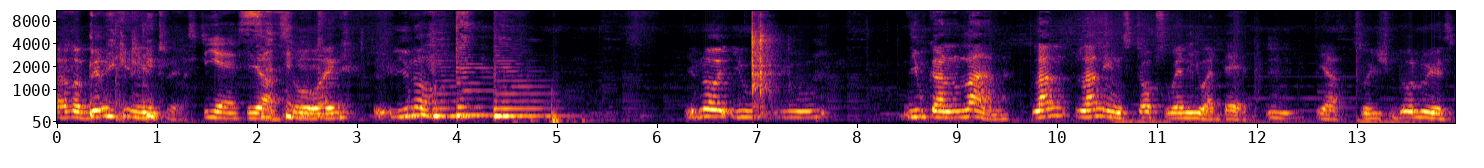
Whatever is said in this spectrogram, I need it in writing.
I have a very keen interest. yes. Yeah, so I, you know, you know, you you you can learn. Learn learning stops when you are dead. Mm. Yeah, so you should always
